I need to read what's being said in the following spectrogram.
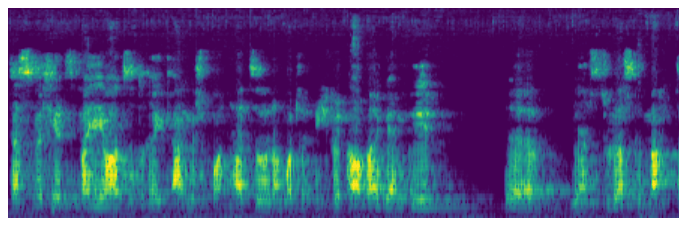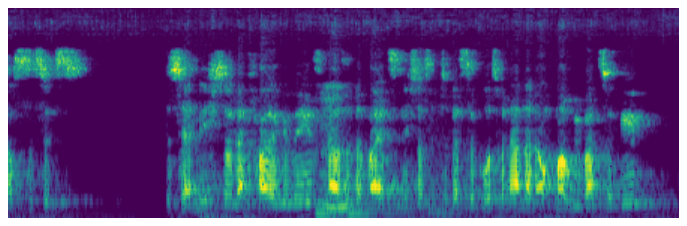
dass mich jetzt mal jemand so direkt angesprochen hat, so nach Motto, ich würde auch mal gern gehen. Äh, wie hast du das gemacht? Das ist jetzt ist ja nicht so der Fall gewesen. Mhm. Also da war jetzt nicht das Interesse groß von den anderen auch mal rüber zu gehen.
